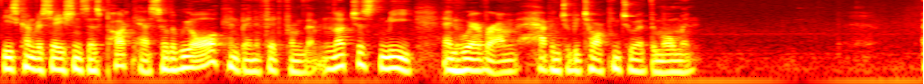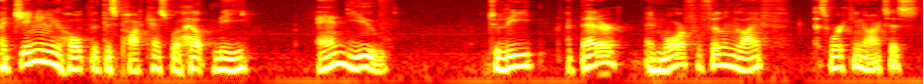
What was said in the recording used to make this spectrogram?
these conversations as podcasts so that we all can benefit from them, not just me and whoever I'm happen to be talking to at the moment. I genuinely hope that this podcast will help me and you to lead a better and more fulfilling life as working artists,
